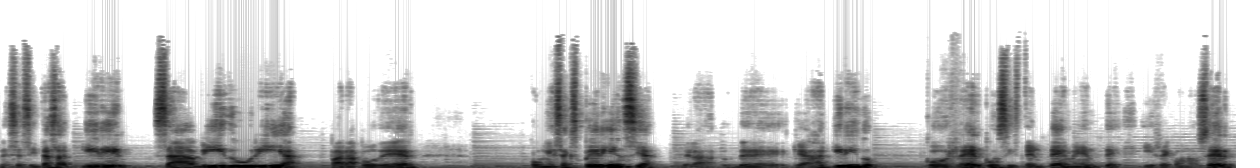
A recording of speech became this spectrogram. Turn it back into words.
necesitas adquirir sabiduría para poder, con esa experiencia que has adquirido, correr consistentemente y reconocer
